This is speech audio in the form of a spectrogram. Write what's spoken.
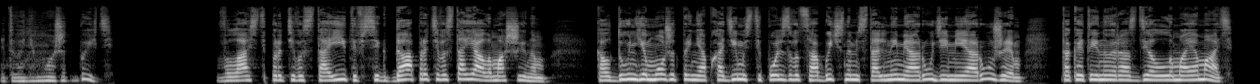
Этого не может быть. Власть противостоит и всегда противостояла машинам. Колдунья может при необходимости пользоваться обычными стальными орудиями и оружием, как это иной раз делала моя мать,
